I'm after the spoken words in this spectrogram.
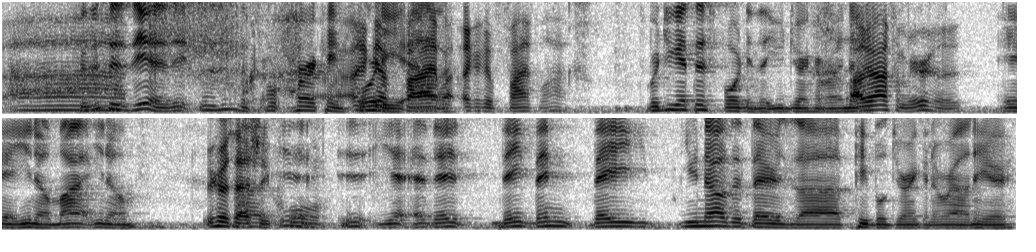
Uh, Because this is yeah, this is the Hurricane I Forty. got five. uh, I got five blocks. Where'd you get this forty that you're drinking right now? I got it from your hood. yeah, you know my, you know. Your actually uh, cool. Yeah, yeah, they, they, they, they, you know that there's uh, people drinking around here.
